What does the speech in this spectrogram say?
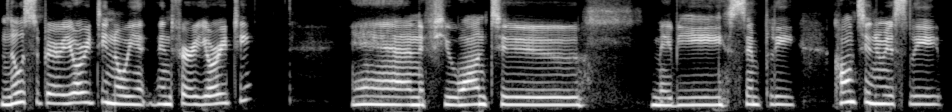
no superiority, no inferiority. And if you want to maybe simply continuously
